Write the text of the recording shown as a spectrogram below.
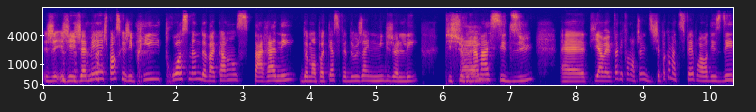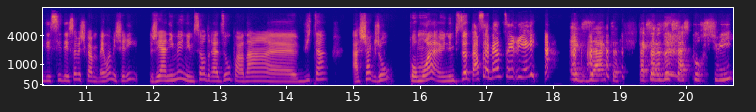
j'ai jamais, je pense que j'ai pris trois semaines de vacances par année de mon podcast. Ça fait deux ans et demi que je l'ai. Puis je suis vraiment assidue. Euh, puis en même temps, des fois, mon chum me dit Je sais pas comment tu fais pour avoir des idées, des idées, ça. Mais je suis comme Ben ouais, mais chérie, j'ai animé une émission de radio pendant euh, huit ans, à chaque jour. Pour moi, un épisode par semaine, c'est rien. Exact. Fait que ça veut dire que ça se poursuit.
